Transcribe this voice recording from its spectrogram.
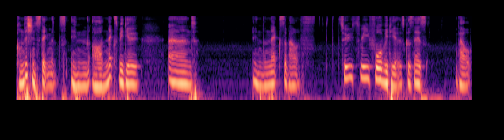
condition statements in our next video. And in the next about two, three, four videos because there's about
